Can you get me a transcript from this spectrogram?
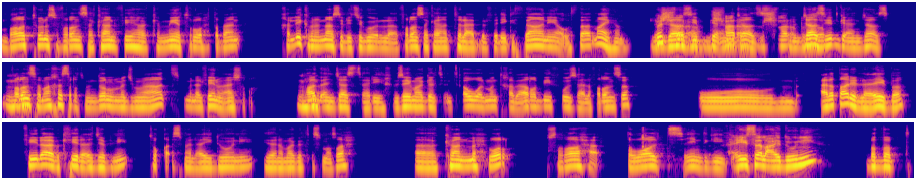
مباراة تونس وفرنسا كان فيها كمية روح. طبعا خليك من الناس اللي تقول فرنسا كانت تلعب بالفريق الثاني أو الثالث ما يهم. الإنجاز يبقى إنجاز. الإنجاز. يبقى إنجاز. مم. فرنسا ما خسرت من دور المجموعات من 2010 مهم. وهذا إنجاز تاريخي. وزي ما قلت أنت أول منتخب عربي يفوز على فرنسا. وعلى طاري اللعيبة في لاعب كثير عجبني أتوقع اسمه العيدوني إذا أنا ما قلت اسمه صح. آه كان محور بصراحة طوال 90 دقيقة. عيسى العيدوني؟ بالضبط.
